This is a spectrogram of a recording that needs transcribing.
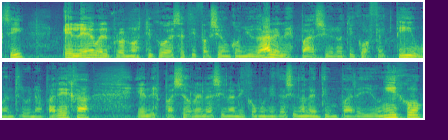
¿sí? Eleva el pronóstico de satisfacción conyugal, el espacio erótico afectivo entre una pareja, el espacio relacional y comunicacional entre un padre y un hijo.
